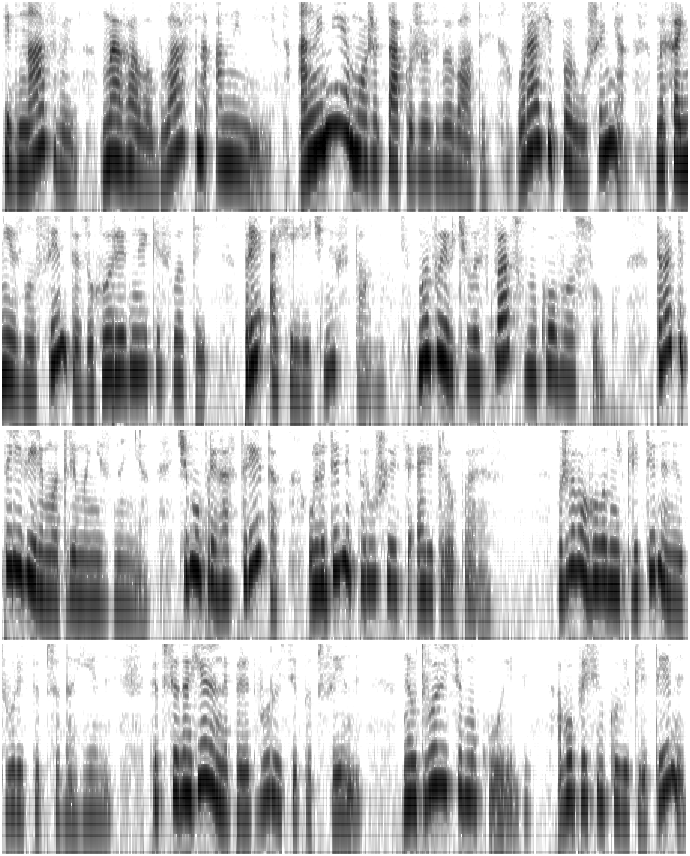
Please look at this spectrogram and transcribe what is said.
під назвою мегалобласна анемія. Анемія може також розвиватись у разі порушення механізму синтезу хлоридної кислоти при ахілічних станах. Ми вивчили склад шлункового соку. Давайте перевіримо отримані знання, чому при гастритах у людини порушується еритропоез. Можливо, головні клітини не утворюють пепсиногени, пепсиногени не перетворюються в пепсини, не утворюються мукоїди або присінкові клітини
